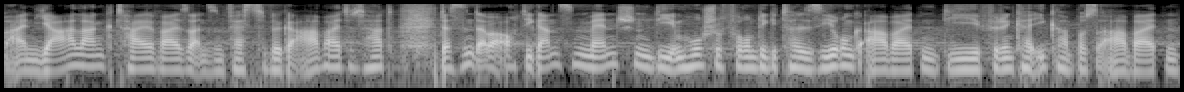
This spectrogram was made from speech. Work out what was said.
ein, Jahr lang teilweise an diesem Festival gearbeitet hat. Das sind aber auch die ganzen Menschen, die im Hochschulforum Digitalisierung arbeiten, die für den KI-Campus arbeiten,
